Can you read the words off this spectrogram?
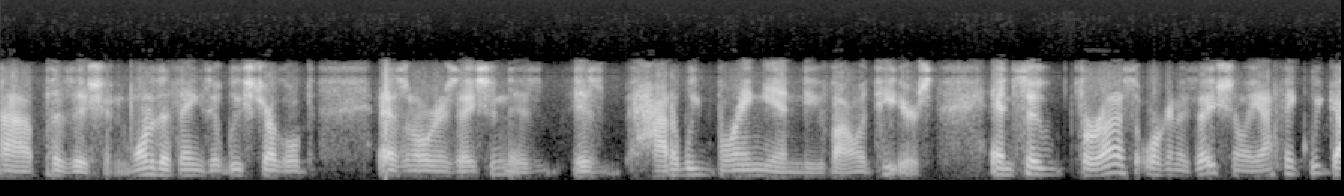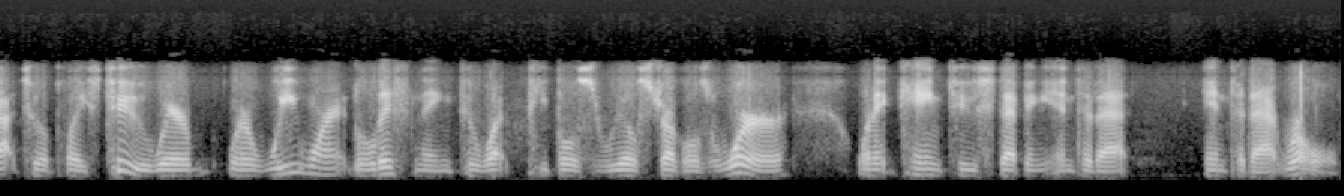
uh, position. One of the things that we've struggled as an organization is is how do we bring in new volunteers? And so for us organizationally, I think we got to a place too where where we weren't listening to what people's real struggles were when it came to stepping into that into that role.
